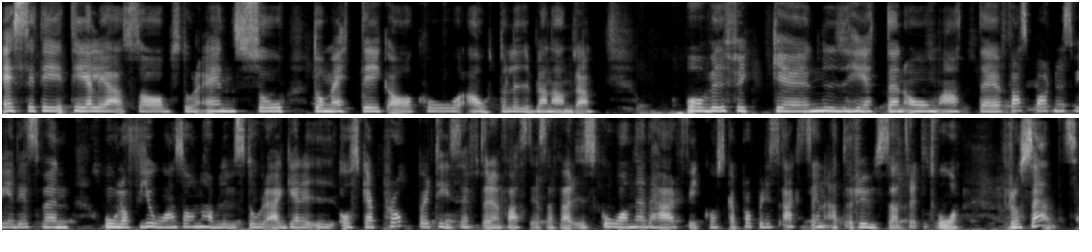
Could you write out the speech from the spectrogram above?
Essity, Telia, Saab, Stora Enso, Dometic, AK, Autoliv bland andra. Och vi fick eh, nyheten om att eh, Fastpartners VD Sven Olof Johansson har blivit storägare i Oscar Properties efter en fastighetsaffär i Skåne. Det här fick Oscar Properties-aktien att rusa 32 procent.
